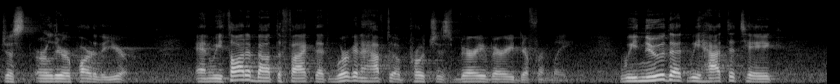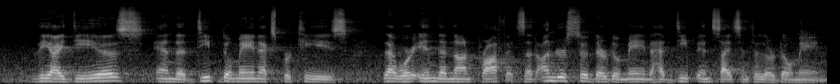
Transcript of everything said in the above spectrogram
just earlier part of the year. And we thought about the fact that we're going to have to approach this very, very differently. We knew that we had to take the ideas and the deep domain expertise that were in the nonprofits, that understood their domain, that had deep insights into their domain.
